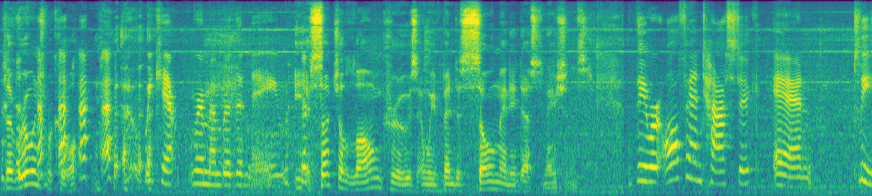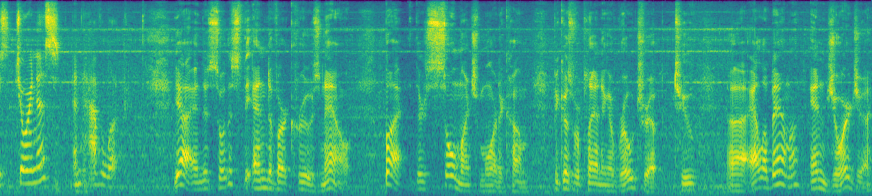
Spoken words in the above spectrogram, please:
the ruins were cool. We can't remember the name. It's such a long cruise, and we've been to so many destinations. They were all fantastic and please join us and have a look. Yeah, and this, so this is the end of our cruise now. But there's so much more to come because we're planning a road trip to uh, Alabama and Georgia,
